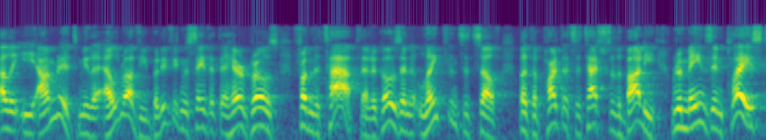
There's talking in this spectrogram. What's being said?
amrit mila el ravi. But if you're going to say that the hair grows from the top, that it goes and it lengthens itself, but the part that's attached to the body remains in place,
